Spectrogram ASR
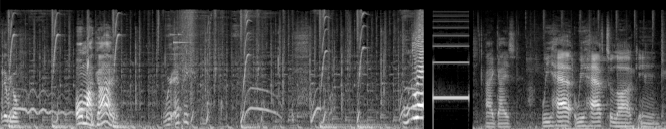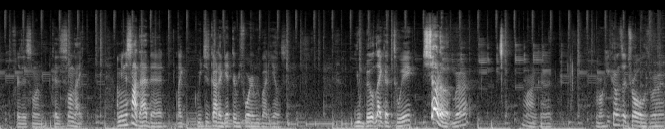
There we go. Oh my god. We're epic. No! Alright guys. We have we have to log in for this one. Because this one like I mean it's not that bad. Like we just gotta get there before everybody else. You built like a twig? Shut up, bro. Come on, oh good. On, here comes the trolls, right?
